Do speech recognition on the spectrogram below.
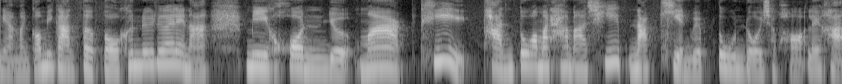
เนี่ยมันก็มีการเติบโตขึ้นเรื่อย ๆ เลยนะ มีคนเยอะมาก ที่ผันตัวมาทำอาชีพนักเขียนเว็บตูนโดยเฉพาะเลยค่ะ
